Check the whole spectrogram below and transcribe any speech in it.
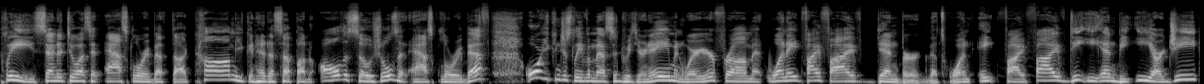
please send it to us at askloribeth.com. You can hit us up on all the socials at Ask Lori Beth, or you can just leave a message with your name and where you're from at one eight five five Denberg. That's 1 855 D E N B E R G.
